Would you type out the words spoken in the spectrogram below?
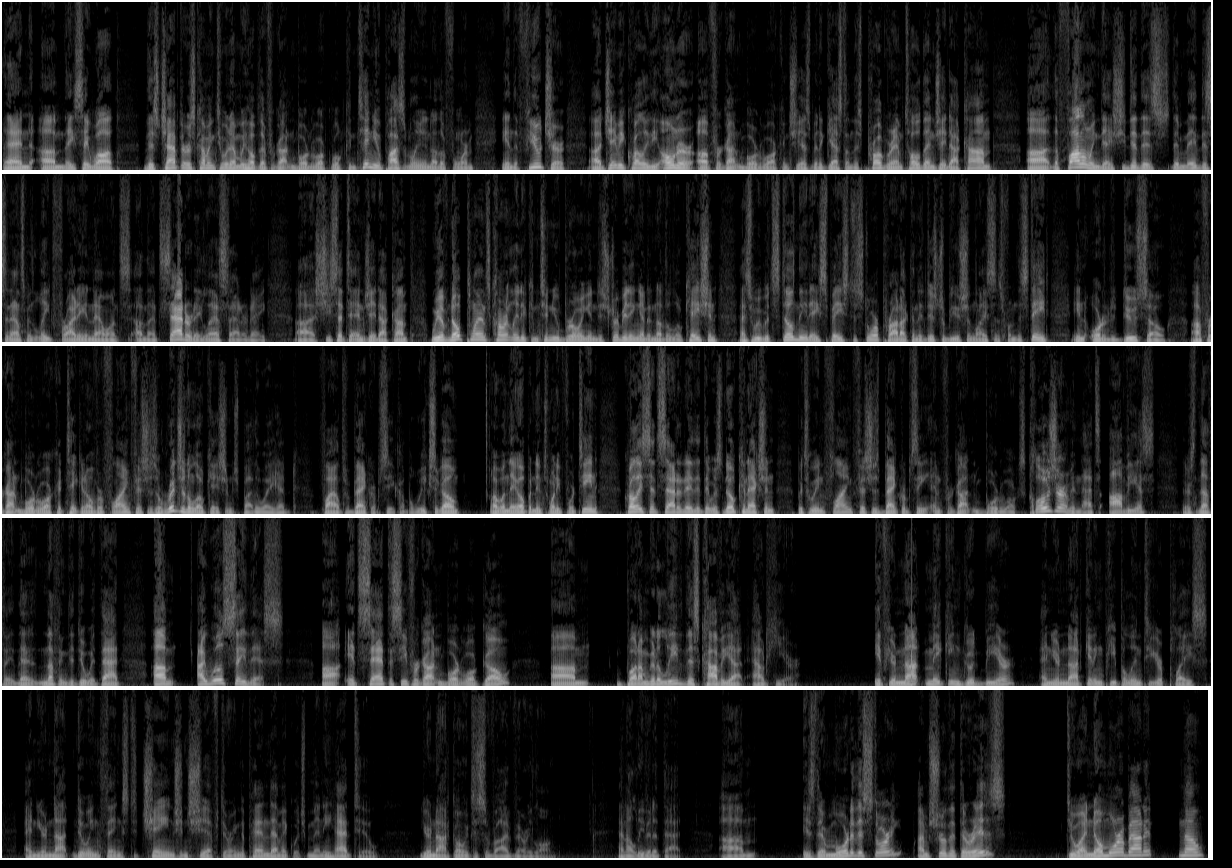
And um, they say, well, this chapter is coming to an end. We hope that Forgotten Boardwalk will continue, possibly in another form in the future. Uh, Jamie Queli, the owner of Forgotten Boardwalk, and she has been a guest on this program, told NJ.com uh, the following day, she did this. They made this announcement late Friday, and now on on that Saturday, last Saturday, uh, she said to NJ.com, "We have no plans currently to continue brewing and distributing at another location, as we would still need a space to store product and a distribution license from the state in order to do so." Uh, Forgotten Boardwalk had taken over Flying Fish's original location, which, by the way, had filed for bankruptcy a couple weeks ago. Uh, when they opened in 2014, Queli said Saturday that there was no connection between Flying Fish's bankruptcy and Forgotten Boardwalk's closure. I mean, that's obvious. There's nothing. There's nothing to do with that. Um, I will say this: uh, it's sad to see Forgotten Boardwalk go, um, but I'm going to leave this caveat out here. If you're not making good beer and you're not getting people into your place and you're not doing things to change and shift during the pandemic, which many had to, you're not going to survive very long. And I'll leave it at that. Um, is there more to this story? I'm sure that there is. Do I know more about it? No.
